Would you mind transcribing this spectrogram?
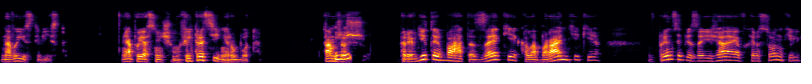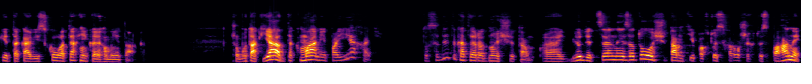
на виїзд і в'їзд. Я поясню, чому. Фільтраційні роботи. Там же ж перевдітих багато, зеки, колаборантики. В принципі, заїжджає в Херсон тільки така військова техніка і гуманітарка. Щоб отак, я так мамі поїхати, то сиди така ти родной, що там. Е, Люди, це не із-за того, що там, типа, хтось хороший, хтось поганий.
